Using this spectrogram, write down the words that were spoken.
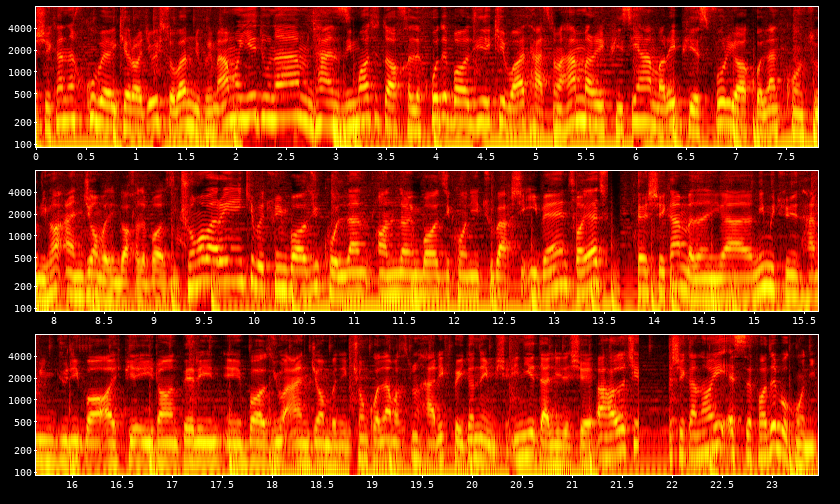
شکن خوبه که راجبش صحبت می‌کنیم. اما یه دونه هم تنظیمات داخل خود بازیه که باید حتما هم برای پی سی هم برای PS4 یا کلا کنسولی ها انجام بدیم داخل بازی. شما برای اینکه بتونین بازی کلا آنلاین بازی کنید تو بخش event باید شکن بزنید و نمی‌تونید همینجوری با IP ایران برین بازی رو انجام بدین چون کلا واسه‌تون حریف پیدا نمیشه. این یه دلیلشه. و حالا چی؟ شکن هایی استفاده بکنیم.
